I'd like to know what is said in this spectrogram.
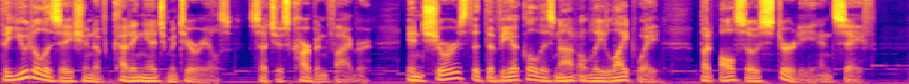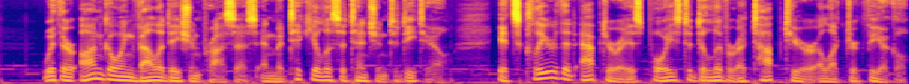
The utilization of cutting-edge materials, such as carbon fiber, ensures that the vehicle is not only lightweight, but also sturdy and safe. With their ongoing validation process and meticulous attention to detail, it's clear that Aptera is poised to deliver a top-tier electric vehicle.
